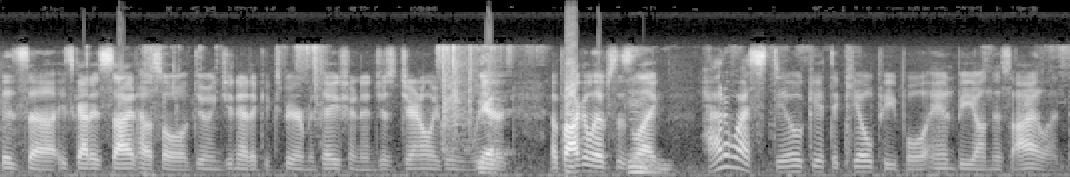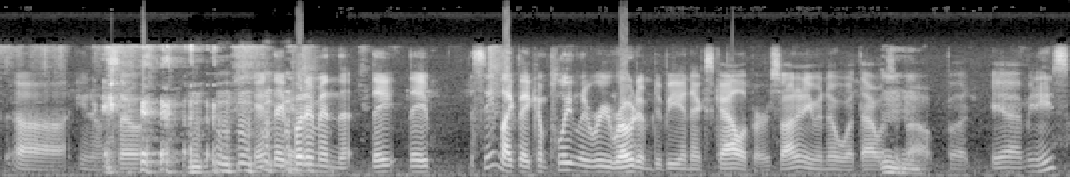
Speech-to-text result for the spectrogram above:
his uh, he's got his side hustle of doing genetic experimentation and just generally being weird yeah. apocalypse is mm-hmm. like how do I still get to kill people and be on this island? Uh, you know, so and they put him in the they they it seemed like they completely rewrote him to be an Excalibur, so I don't even know what that was mm-hmm. about. But yeah, I mean he's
